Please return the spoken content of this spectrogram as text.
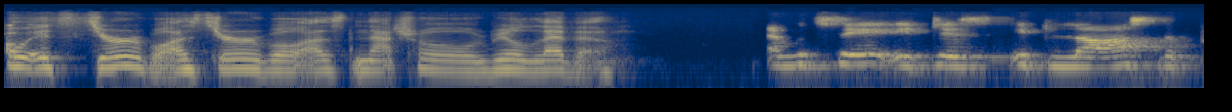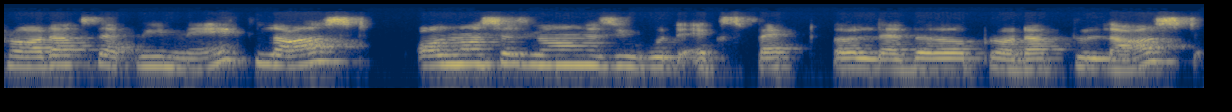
Oh, it's durable, as durable as natural real leather. I would say it is it lasts the products that we make last almost as long as you would expect a leather product to last.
